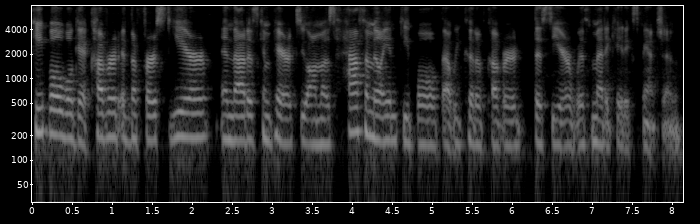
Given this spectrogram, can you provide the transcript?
people will get covered in the first year. And that is compared to almost half a million people that we could have covered this year with Medicaid expansion.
